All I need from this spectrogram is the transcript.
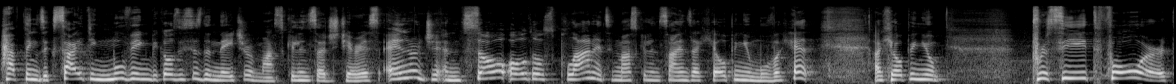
have things exciting, moving, because this is the nature of masculine Sagittarius energy energy and so all those planets in masculine signs are helping you move ahead are helping you proceed forward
